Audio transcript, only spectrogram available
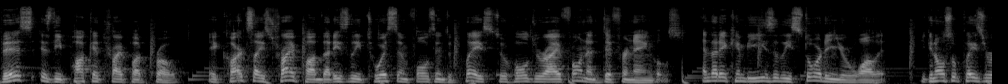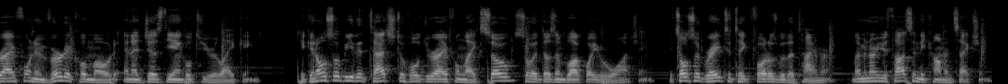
This is the Pocket Tripod Pro, a card-sized tripod that easily twists and folds into place to hold your iPhone at different angles, and that it can be easily stored in your wallet. You can also place your iPhone in vertical mode and adjust the angle to your liking. It can also be detached to hold your iPhone like so, so it doesn't block what you're watching. It's also great to take photos with a timer. Let me know your thoughts in the comment section.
